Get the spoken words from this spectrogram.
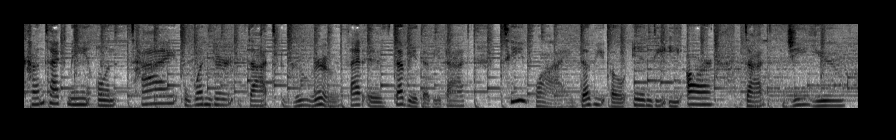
contact me on tywonder.guru. That is www.tywonder.guru.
